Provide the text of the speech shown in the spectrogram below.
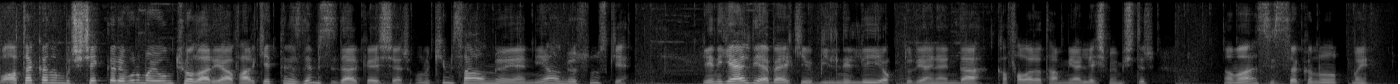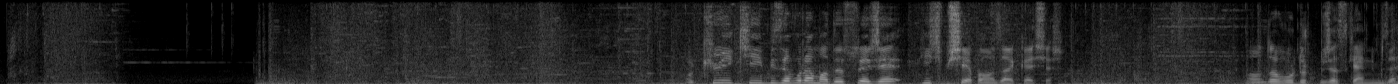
Bu Atakan'ın bu çiçeklere vurmayı unutuyorlar ya. Fark ettiniz değil mi siz de arkadaşlar? Onu kimse almıyor yani. Niye almıyorsunuz ki? Yeni geldi ya belki bir bilinirliği yoktur yani hani daha kafalara tam yerleşmemiştir. Ama siz sakın unutmayın. O Q2'yi bize vuramadığı sürece hiçbir şey yapamaz arkadaşlar. Onu da vurdurtmayacağız kendimize.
